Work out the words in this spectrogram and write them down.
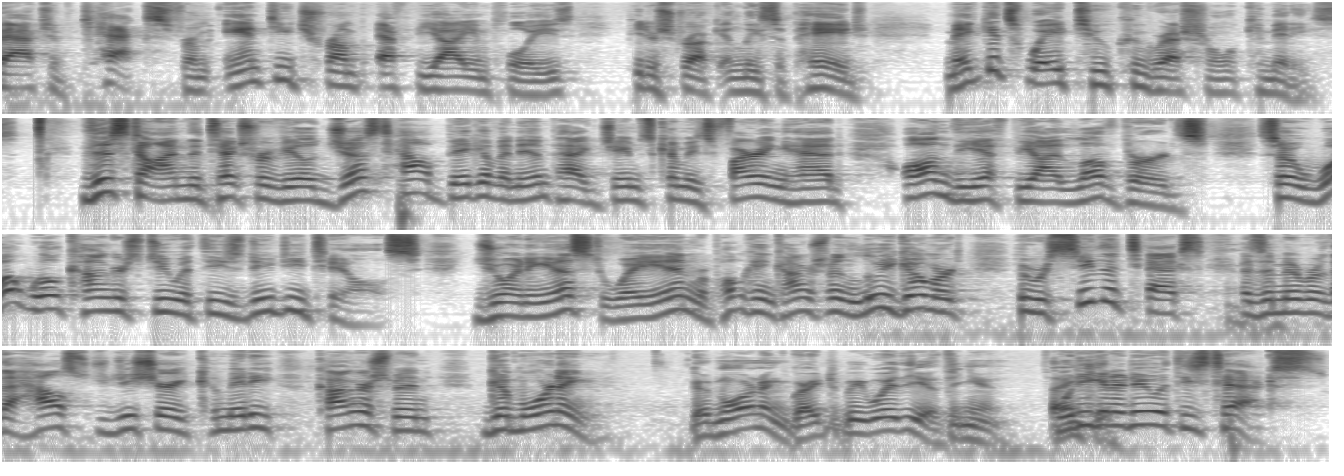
batch of texts from anti Trump FBI employees, Peter Strzok and Lisa Page, make its way to congressional committees. This time, the text revealed just how big of an impact James Comey's firing had on the FBI lovebirds. So, what will Congress do with these new details? Joining us to weigh in, Republican Congressman Louie Gohmert, who received the text as a member of the House Judiciary Committee. Congressman, good morning. Good morning. Great to be with you again. Thank what are you, you. going to do with these texts?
